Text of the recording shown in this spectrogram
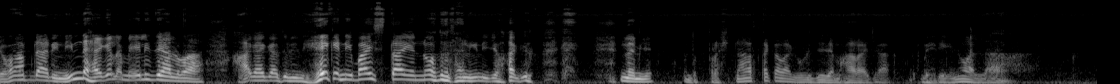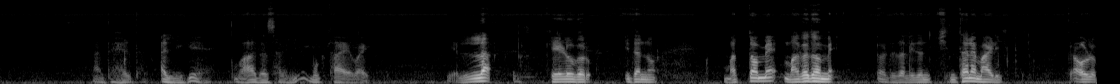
ಜವಾಬ್ದಾರಿ ನಿನ್ನ ಹೆಗಲ ಮೇಲಿದೆ ಅಲ್ವಾ? ಹಾಗಾಗಿ ಅದು ನೀನು ಹೇಗೆ ನಿಭಾಯಿಸ್ತಾ ಎನ್ನೋದು ನನಗೆ ನಿಜವಾಗಿಯೂ ನನಗೆ ಒಂದು ಪ್ರಶ್ನಾರ್ಥಕವಾಗಿ ಉಳಿದಿದೆ ಮಹಾರಾಜ. ಬೇರೆ ಏನೂ ಅಲ್ಲ ಅಂತ ಹೇಳ್ತಾರೆ. ಅಲ್ಲಿಗೆ ವಾದ ಸರಣಿ ಮುಕ್ತಾಯವಾಯಿತು. ಎಲ್ಲ ಕೇಳುಗರು ಇದನ್ನು ಮತ್ತೊಮ್ಮೆ ಮಗದೊಮ್ಮೆ ಇದನ್ನು ಚಿಂತನೆ ಮಾಡಿ ಅವಳು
